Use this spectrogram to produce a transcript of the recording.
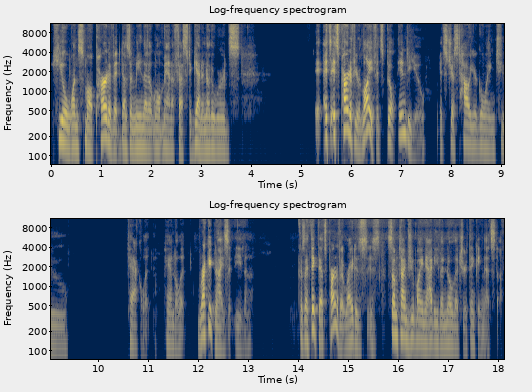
heal one small part of it doesn't mean that it won't manifest again. In other words it's it's part of your life. It's built into you it's just how you're going to tackle it, handle it, recognize it even. Because I think that's part of it, right? Is is sometimes you might not even know that you're thinking that stuff.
